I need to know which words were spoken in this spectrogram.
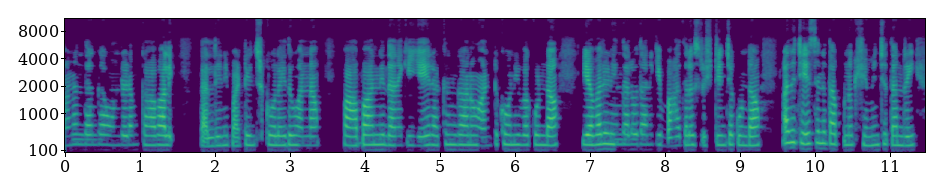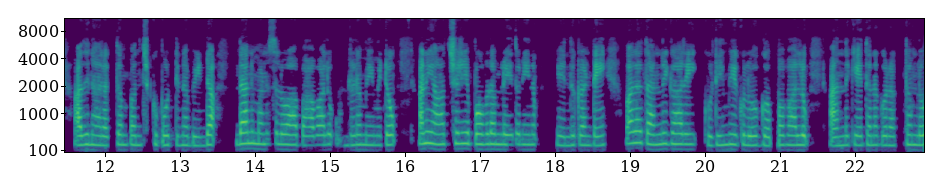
ఆనందంగా ఉండడం కావాలి. తల్లిని పట్టించుకోలేదు అన్న. పాపాన్ని దానికి ఏ రకంగానూ అంటుకోనివ్వకుండా ఎవరి నిందలు దానికి బాధలు సృష్టించకుండా అది చేసిన తప్పును క్షమించు తండ్రి. అది నా రక్తం పంచుకు పుట్టిన బిడ్డ. దాని మనసులో ఆ భావాలు ఉండడం ఏమిటో అని ఆశ్చర్యపోవడం లేదు నేను. ఎందుకంటే వాళ్ళ తండ్రి గారి కుటుంబీకులు గొప్పవాళ్ళు. అందుకే తనకు రక్తంలో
